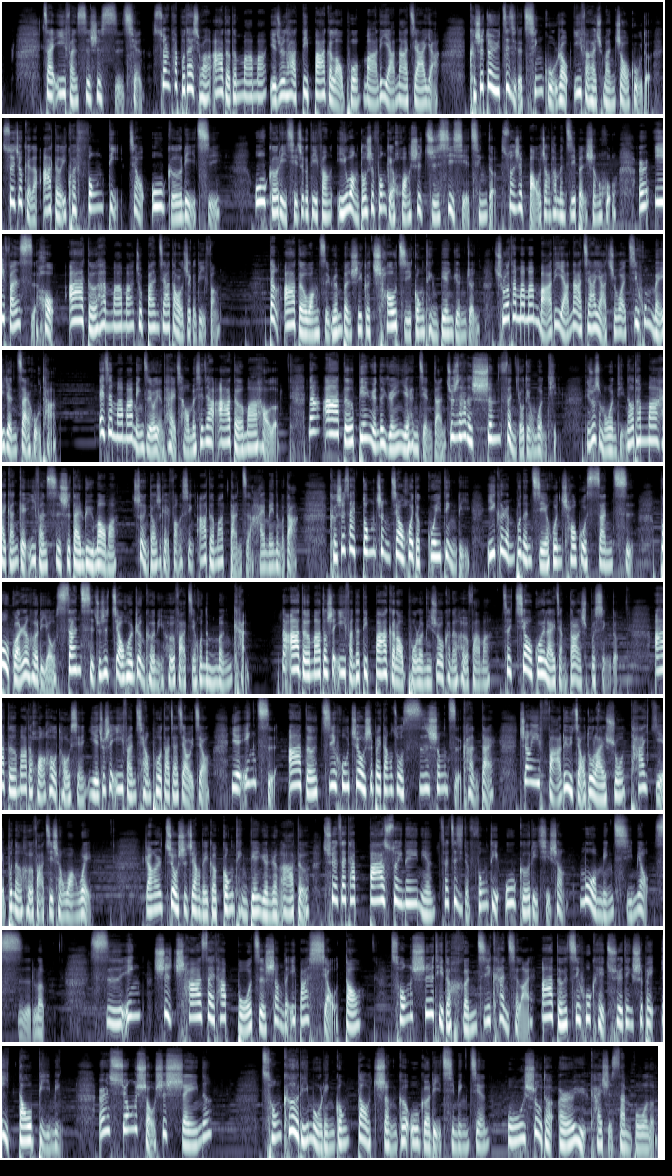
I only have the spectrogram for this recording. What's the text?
在伊凡四世死前，虽然他不太喜欢阿德的妈妈，也就是他的第八个老婆玛丽亚纳加亚，可是对于自己的亲骨肉，伊凡还是蛮照顾的，所以就给了阿德一块封地，叫乌格里奇。乌格里奇这个地方以往都是封给皇室直系血亲的，算是保障他们基本生活。而伊凡死后，阿德和妈妈就搬家到了这个地方。但阿德王子原本是一个超级宫廷边缘人，除了他妈妈玛丽亚纳加雅之外，几乎没人在乎他。哎，这妈妈名字有点太长，我们先叫阿德妈好了。那阿德边缘的原因也很简单，就是他的身份有点问题。你说什么问题？然后他妈还敢给伊凡四世戴绿帽吗？这你倒是可以放心，阿德妈胆子还没那么大。可是，在东正教会的规定里，一个人不能结婚超过三次，不管任何理由，三次就是教会认可你合法结婚的门槛。那阿德妈都是伊凡的第八个老婆了，你说有可能合法吗？在教规来讲，当然是不行的。阿德妈的皇后头衔，也就是伊凡强迫大家叫一叫，也因此阿德几乎就是被当作私生子看待。这样以法律角度来说，他也不能合法继承王位。然而，就是这样的一个宫廷边缘人阿德，却在他八岁那一年，在自己的封地乌格里奇上莫名其妙死了。死因是插在他脖子上的一把小刀。从尸体的痕迹看起来，阿德几乎可以确定是被一刀毙命。而凶手是谁呢？从克里姆林宫到整个乌格里奇民间，无数的耳语开始散播了。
